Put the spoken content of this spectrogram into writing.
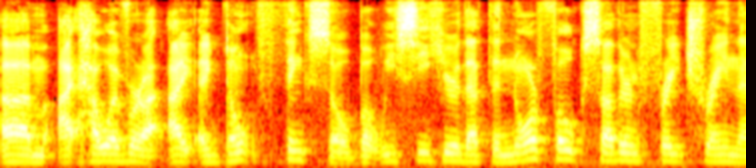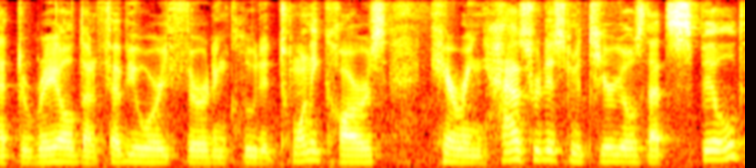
Um, I, however, I, I don't think so, but we see here that the Norfolk Southern freight train that derailed on February 3rd included 20 cars carrying hazardous materials that spilled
